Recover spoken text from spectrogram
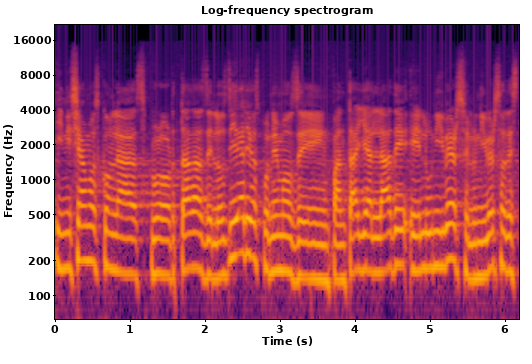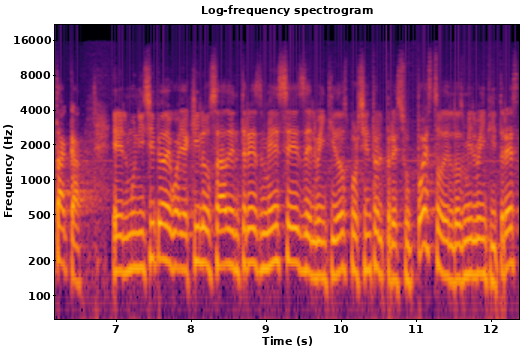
iniciamos con las portadas de los diarios. Ponemos en pantalla la de El Universo. El Universo destaca. El municipio de Guayaquil ha usado en tres meses el 22% del presupuesto del 2023,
